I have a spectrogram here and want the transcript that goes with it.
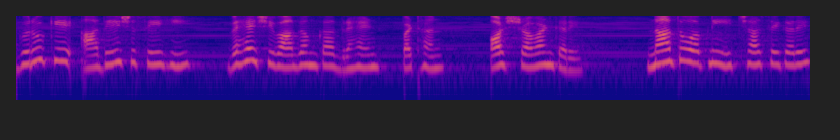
गुरु के आदेश से ही वह शिवागम का ग्रहण, पठन और श्रवण करे। ना तो अपनी इच्छा से करे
